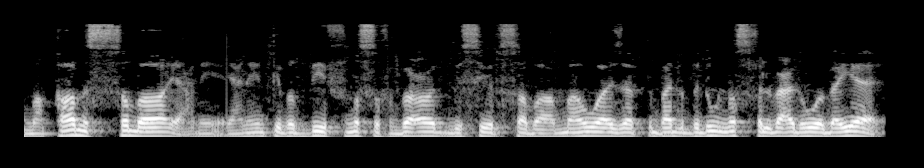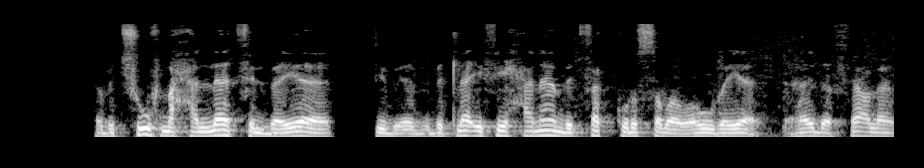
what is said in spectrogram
مقام الصبا يعني يعني أنت بتضيف نصف بعد بصير صبا. ما هو إذا بدون نصف البعد هو بيات. فبتشوف محلات في البيات بتلاقي في حنان بتفكر الصبا وهو بيات. هذا فعلا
